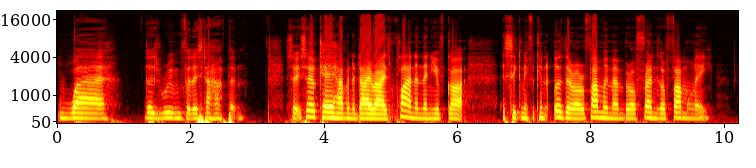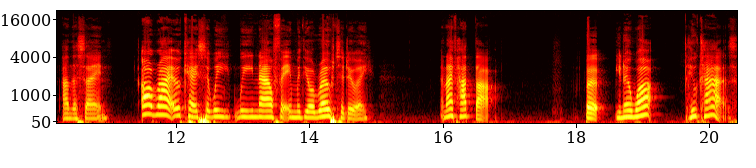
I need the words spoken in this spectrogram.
where there's room for this to happen. So it's okay having a diarised plan and then you've got a significant other or a family member or friends or family and they're saying, Oh right, okay, so we, we now fit in with your rota, do we? And I've had that. But you know what? Who cares?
